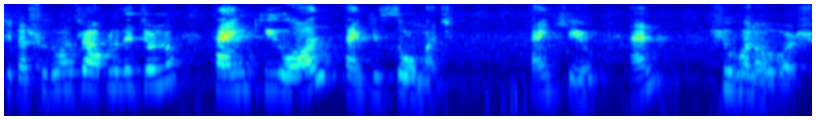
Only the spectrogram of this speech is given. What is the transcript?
সেটা শুধুমাত্র আপনাদের জন্য। Thank you all thank you so much thank you and শুভ নববর্ষ।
